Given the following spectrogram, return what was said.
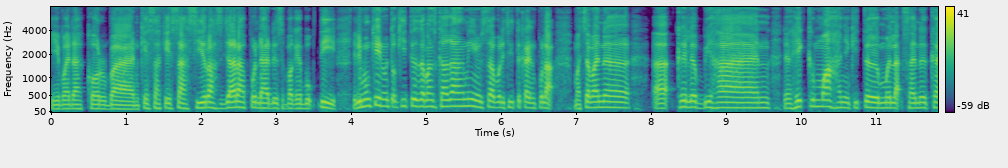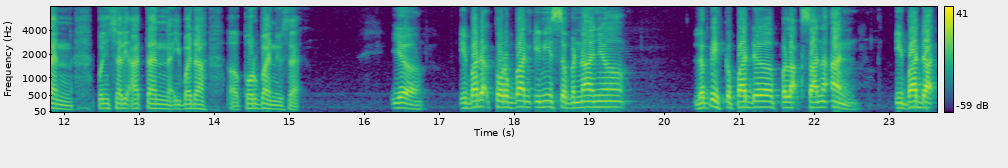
ibadah korban. Kisah-kisah sirah sejarah pun dah ada sebagai bukti. Jadi mungkin untuk kita zaman sekarang ni Ustaz boleh ceritakan pula macam mana uh, kelebihan dan hikmahnya kita melaksanakan pensyariatan ibadah uh, korban ni Ustaz. Ya, ibadat korban ini sebenarnya lebih kepada pelaksanaan ibadat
